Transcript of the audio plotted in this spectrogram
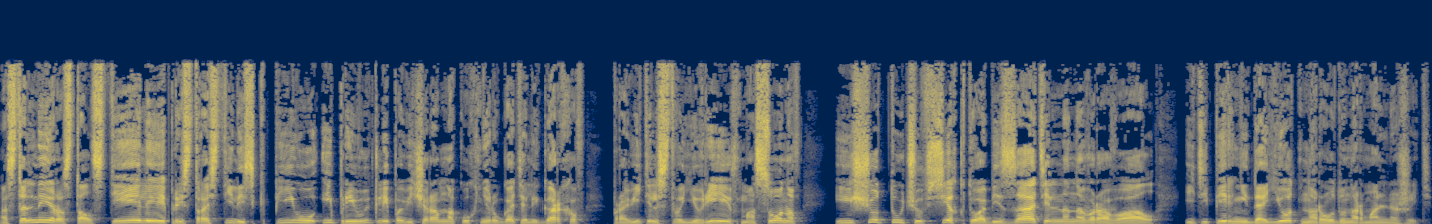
Остальные растолстели, пристрастились к пиву и привыкли по вечерам на кухне ругать олигархов, правительство, евреев, масонов и еще тучу всех, кто обязательно наворовал и теперь не дает народу нормально жить.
